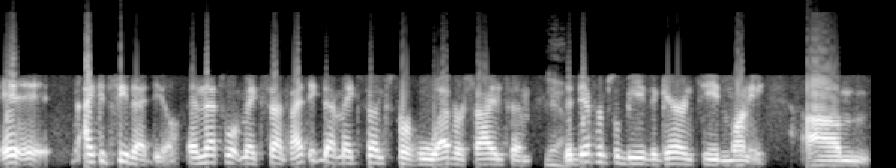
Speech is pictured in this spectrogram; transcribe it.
It, it, I could see that deal, and that's what makes sense. I think that makes sense for whoever signs him. Yeah. The difference will be the guaranteed money. Um,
